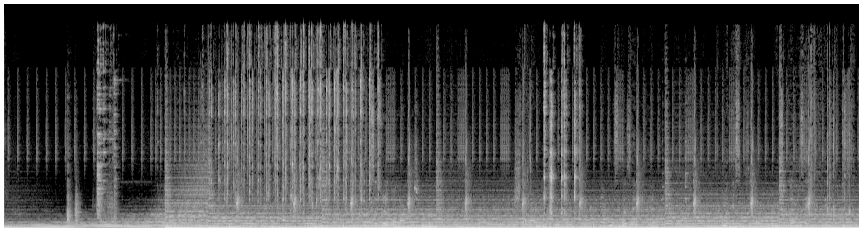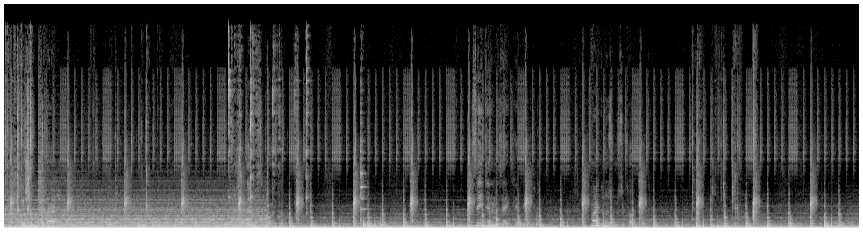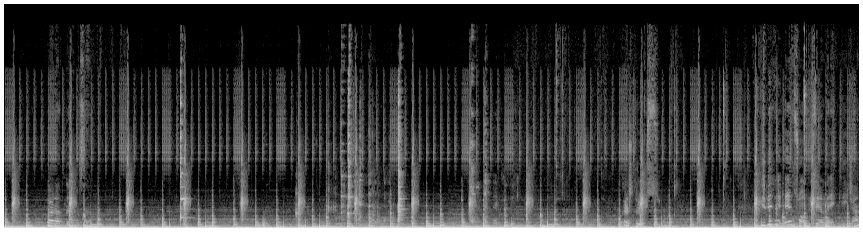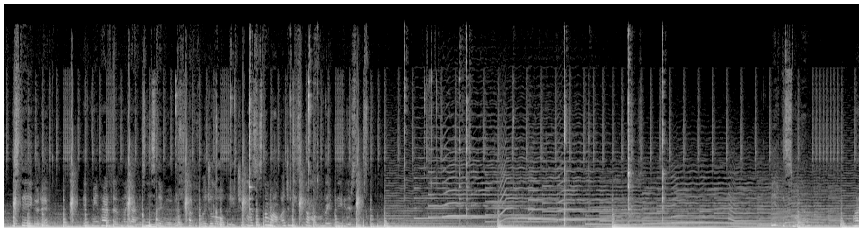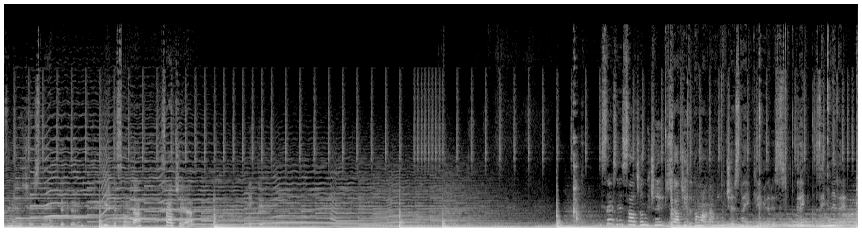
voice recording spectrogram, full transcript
Salçaya ekliyorum. İsterseniz salçanın içine salçayı da tamamen bunun içerisine ekleyebiliriz. Direkt zemine de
